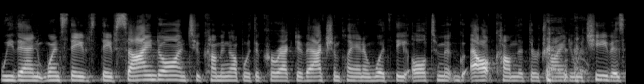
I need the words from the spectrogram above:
we then, once they've, they've signed on to coming up with a corrective action plan and what's the ultimate outcome that they're trying to achieve is,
